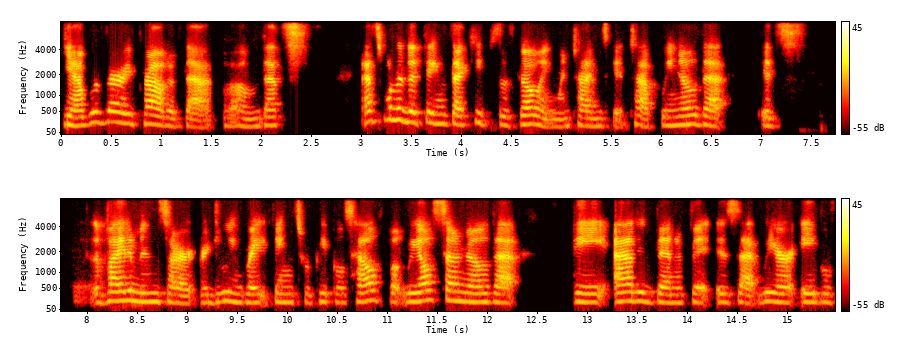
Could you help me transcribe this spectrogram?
Yeah, we're very proud of that. Um, that's that's one of the things that keeps us going when times get tough. We know that it's the vitamins are, are doing great things for people's health, but we also know that the added benefit is that we are able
